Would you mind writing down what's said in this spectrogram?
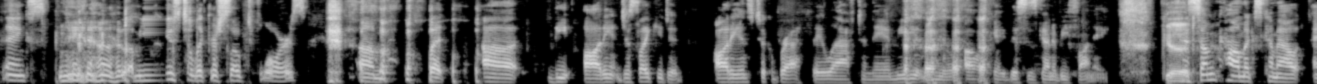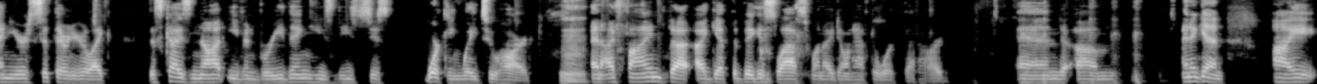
Thanks. You know, I'm used to liquor soaked floors. Um, but uh, the audience, just like you did, audience took a breath. They laughed and they immediately knew, oh, okay, this is going to be funny. Good. Because some comics come out and you sit there and you're like, this guy's not even breathing. He's he's just working way too hard. Mm. And I find that I get the biggest laughs when I don't have to work that hard. And um, and again, I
